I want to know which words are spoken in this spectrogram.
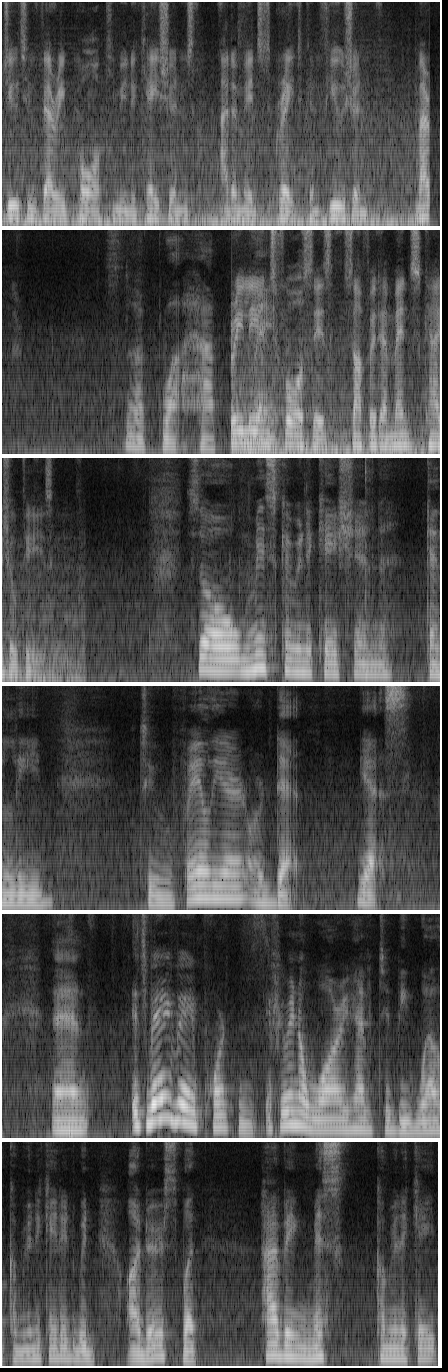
Due to very poor communications and amidst great confusion, Murray Look what happened. Forces suffered immense casualties. So miscommunication can lead to failure or death. Yes. And it's very very important. If you're in a war, you have to be well communicated with others, but having miscommunicate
